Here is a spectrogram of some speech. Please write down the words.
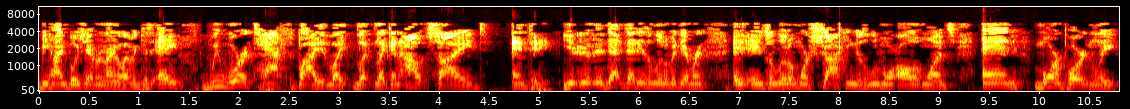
behind Bush after 9/11, because a we were attacked by like like like an outside entity. You, that that is a little bit different. It- it's a little more shocking. It's a little more all at once, and more importantly,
